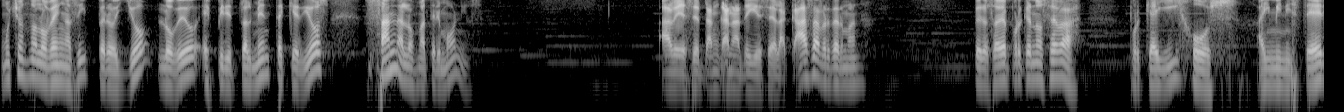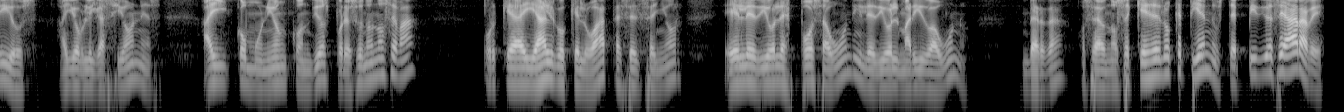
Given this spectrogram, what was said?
Muchos no lo ven así, pero yo lo veo espiritualmente que Dios sana los matrimonios. A veces dan ganas de irse de la casa, ¿verdad, hermano? Pero ¿sabe por qué no se va? Porque hay hijos, hay ministerios, hay obligaciones, hay comunión con Dios. Por eso uno no se va. Porque hay algo que lo ata, es el Señor. Él le dio la esposa a uno y le dio el marido a uno. ¿Verdad? O sea, no sé qué es lo que tiene. Usted pidió ese árabe.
